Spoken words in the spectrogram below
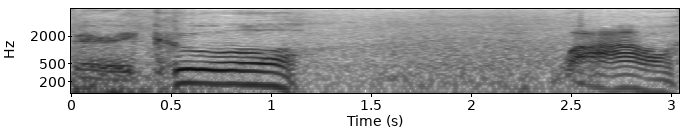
Very cool. Wow.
